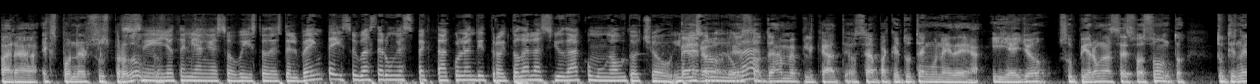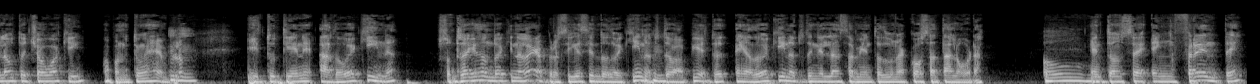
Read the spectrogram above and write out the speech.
para exponer sus productos. Sí, ellos tenían eso visto desde el 20 y eso iba a ser un espectáculo en Detroit, toda la ciudad como un auto show y no solo Pero un lugar. eso déjame explicarte, o sea, para que tú tengas una idea. Y ellos supieron hacer su asunto. Tú tienes el auto show aquí, a ponerte un ejemplo, y tú tienes a dos esquinas. Son, tú sabes que son dos esquinas largas, pero sigue siendo dos esquinas, tú te vas a pie. Entonces, en a dos esquinas tú tienes el lanzamiento de una cosa a tal hora. Oh. Entonces, enfrente,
